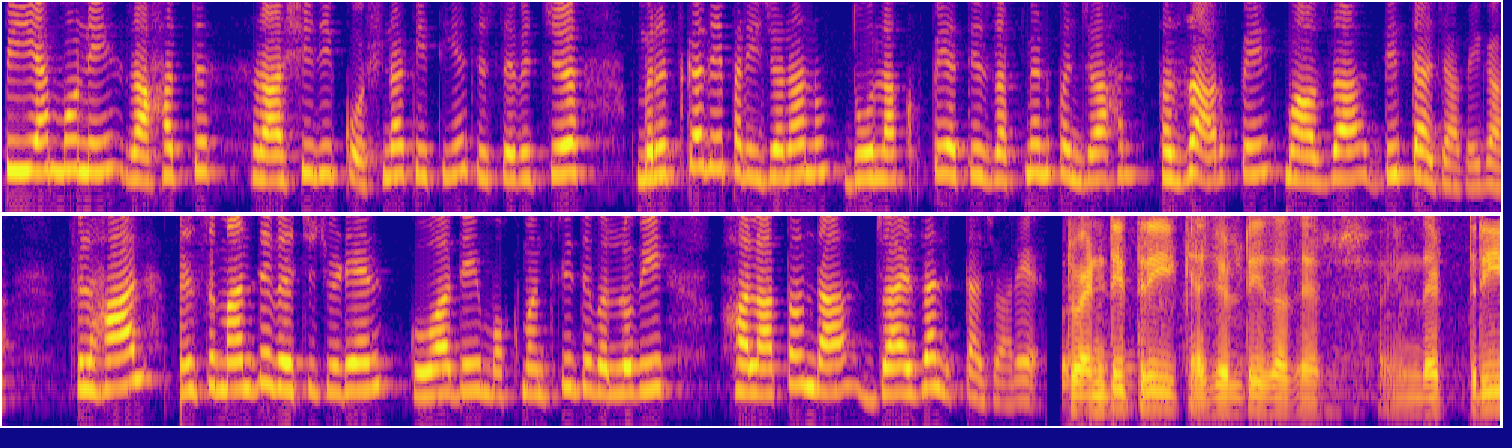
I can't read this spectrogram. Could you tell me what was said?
ਪੀਐਮਓ ਨੇ ਰਾਹਤ ਰਾਸ਼ੀ ਦੀ ਘੋਸ਼ਣਾ ਕੀਤੀ ਹੈ ਜਿਸ ਦੇ ਵਿੱਚ ਮ੍ਰਿਤਕਾਂ ਦੇ ਪਰਿਜਨਾਂ ਨੂੰ 2 ਲੱਖ ਰੁਪਏ ਅਤੇ ਜ਼ਖਮੀਆਂ ਨੂੰ 50 ਰੁਪਏ ਮੁਆਵਜ਼ਾ ਦਿੱਤਾ ਜਾਵੇਗਾ ਫਿਲਹਾਲ ਇਸ ਸੰਬੰਧ ਦੇ ਵਿੱਚ ਜਿਹੜੇ ਹਨ, ਗੋਆ ਦੇ ਮੁੱਖ ਮੰਤਰੀ ਦੇ ਵੱਲੋਂ ਵੀ ਹਾਲਾਤਾਂ ਦਾ ਜਾਇਜ਼ਾ ਲਿੱਤਾ ਜਾ ਰਿਹਾ ਹੈ 23 casualties are there. In that, three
